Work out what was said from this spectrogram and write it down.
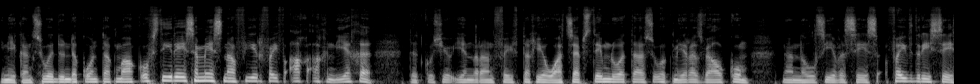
en jy kan sodoende kontak maak of stuur SMS na 45889. Dit kos jou R1.50. Jou WhatsApp stemnota is ook meer as welkom na 076 536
